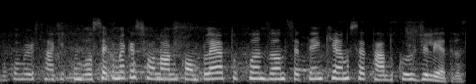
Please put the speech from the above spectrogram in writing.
Vou conversar aqui com você. Como é que é seu nome completo? Quantos anos você tem? Que ano você está do curso de letras?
